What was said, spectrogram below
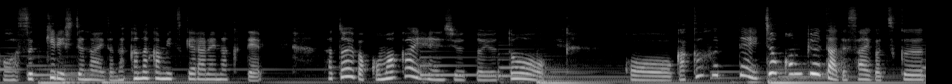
こうすっきりしてないとなかなか見つけられなくて。例えば細かい編集というとこう楽譜って一応コンピューターで最後作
